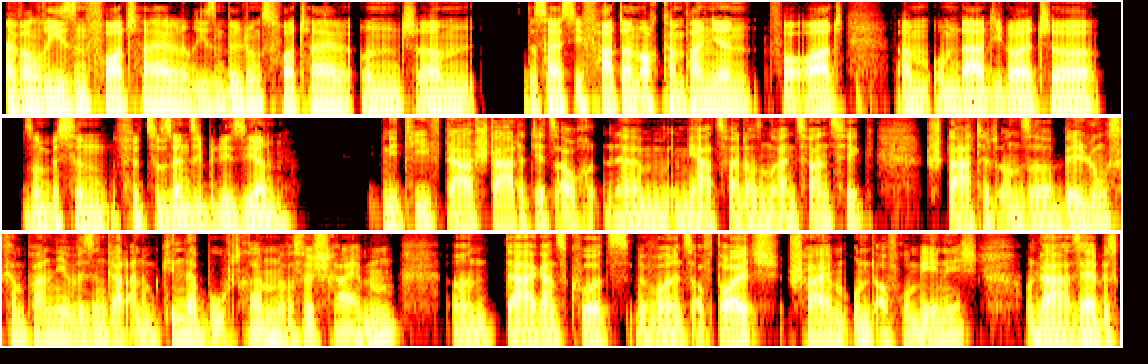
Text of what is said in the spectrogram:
einfach einen riesen Vorteil, einen riesen Bildungsvorteil. Und ähm, das heißt, ihr fahrt dann auch Kampagnen vor Ort, ähm, um da die Leute so ein bisschen für zu sensibilisieren. Definitiv. Da startet jetzt auch ähm, im Jahr 2023 startet unsere Bildungskampagne. Wir sind gerade an einem Kinderbuch dran, was wir schreiben. Und da ganz kurz, wir wollen es auf Deutsch schreiben und auf Rumänisch. Und da selbes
